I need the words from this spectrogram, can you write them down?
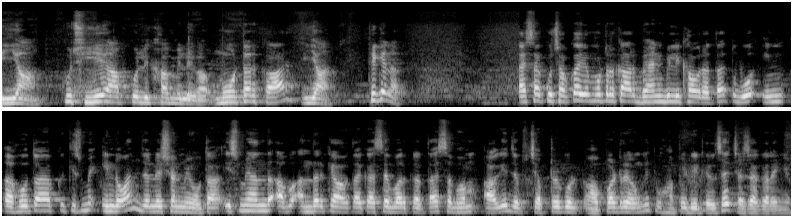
यान कुछ ये आपको लिखा मिलेगा मोटर कार यान। ठीक है ना? ऐसा कुछ आपका, ये मोटर कार वैन भी लिखा हो रहता है तो वो इन होता है आपके किसमें? इंडोन जनरेशन में होता है। इसमें अंदर अब अंदर क्या होता है, कैसे वर्क करता है, सब हम आगे जब चैप्टर को पढ़ रहे होंगे तो वहाँ पे डिटेल से चर्चा करेंगे।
